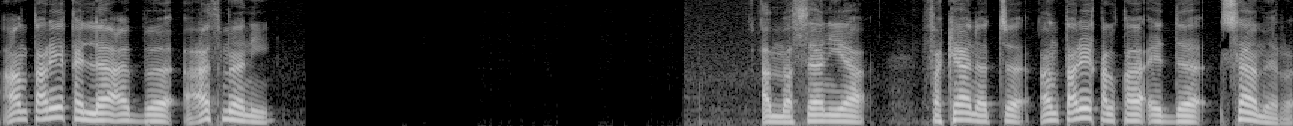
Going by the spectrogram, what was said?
عن طريق اللاعب عثماني. أما الثانية فكانت عن طريق القائد سامر.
